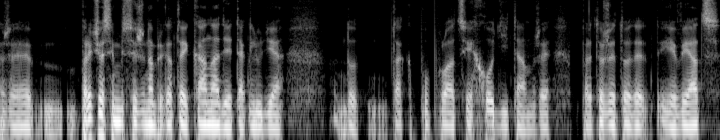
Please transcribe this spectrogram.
že prečo si myslíš, že napríklad v tej Kanade tak ľudia, do, tak populácie chodí tam, že pretože to je viac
